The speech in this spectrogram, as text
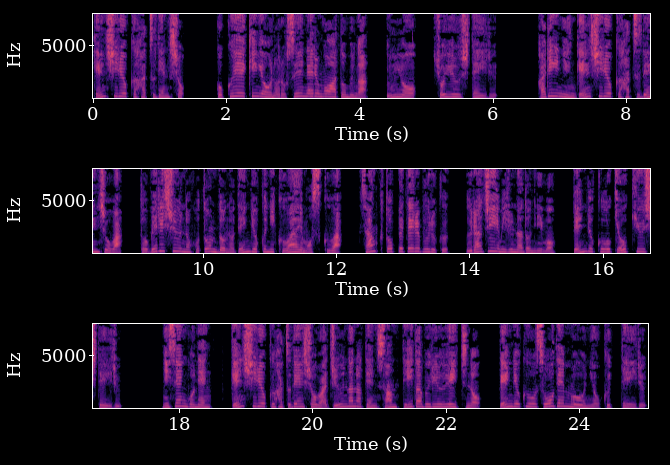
原子力発電所。国営企業のロスエネルゴアトムが運用、所有している。カリーニン原子力発電所は、トベリ州のほとんどの電力に加えモスクワ、サンクトペテルブルク、ウラジーミルなどにも電力を供給している。2005年、原子力発電所は 17.3TWh の電力を送電網に送っている。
